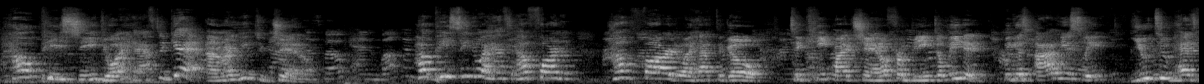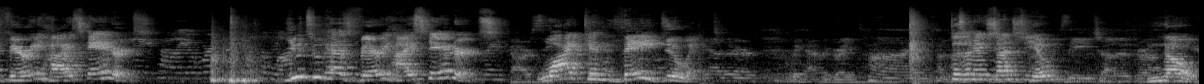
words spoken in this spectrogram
how PC do I have to get on my YouTube channel? How PC do I have to? How far? How far do I have to go to keep my channel from being deleted? Because obviously YouTube has very high standards. YouTube has very high standards. Why can they do it? Does it make sense to you? No.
